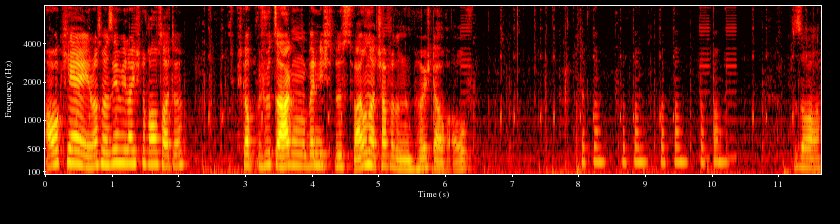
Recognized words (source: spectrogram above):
Okay, lass mal sehen, wie lange ich noch aushalte. Ich glaube, ich würde sagen, wenn ich bis 200 schaffe, dann höre ich da auch auf. So,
